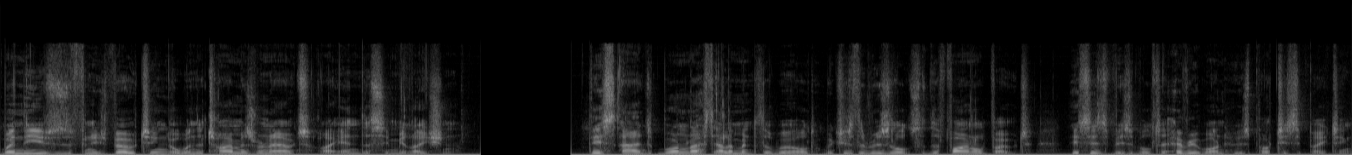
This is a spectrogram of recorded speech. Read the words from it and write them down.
When the users have finished voting or when the time has run out, I end the simulation. This adds one last element to the world, which is the results of the final vote. This is visible to everyone who is participating.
